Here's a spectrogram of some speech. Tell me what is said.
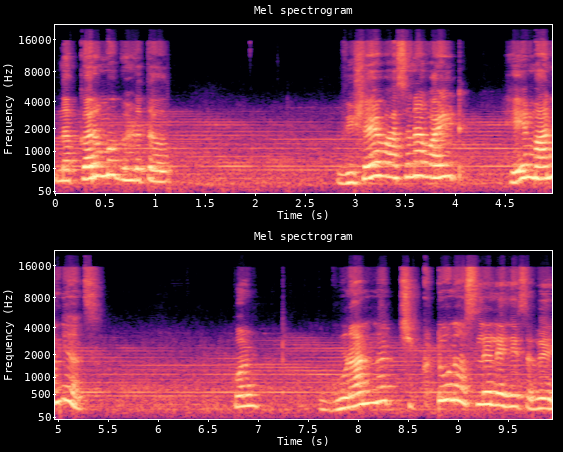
ना कर्म घडतं विषय वासना वाईट हे मान्यच. पण गुणांना चिकटून असलेले हे सगळे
